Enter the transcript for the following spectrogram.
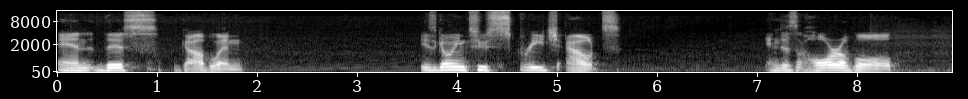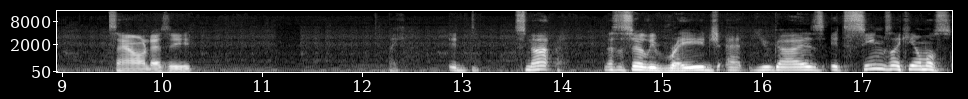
And this goblin is going to screech out in this horrible sound as he like it, it's not necessarily rage at you guys it seems like he almost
